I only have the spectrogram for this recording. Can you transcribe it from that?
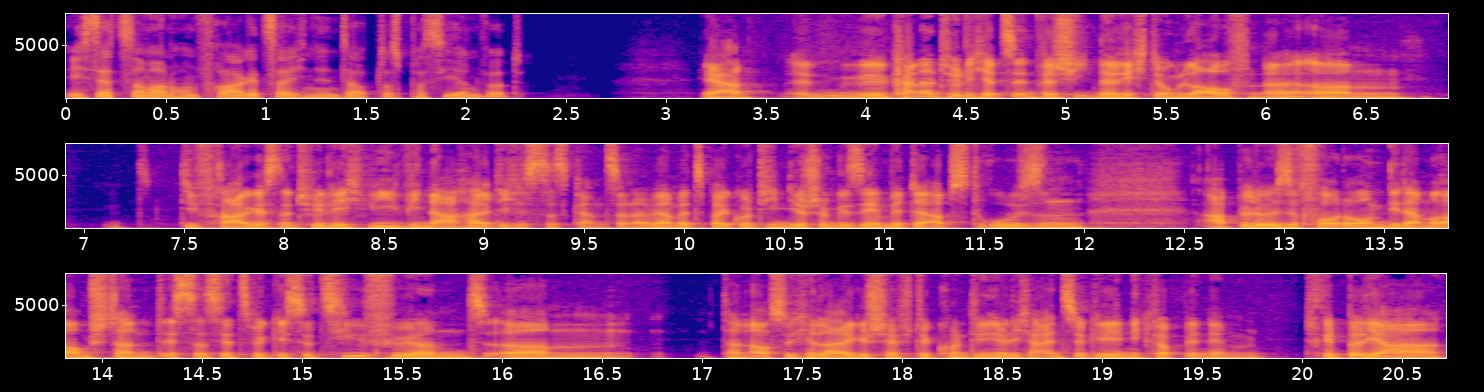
ich setze da mal noch ein Fragezeichen hinter, ob das passieren wird. Ja, äh, kann natürlich jetzt in verschiedene Richtungen laufen. Ne? Ähm, die Frage ist natürlich, wie, wie nachhaltig ist das Ganze? Ne? Wir haben jetzt bei Coutinho schon gesehen mit der abstrusen Ablöseforderung, die da im Raum stand, ist das jetzt wirklich so zielführend, ähm, dann auch solche Leihgeschäfte kontinuierlich einzugehen? Ich glaube, in dem Trippeljahr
